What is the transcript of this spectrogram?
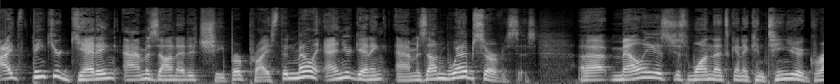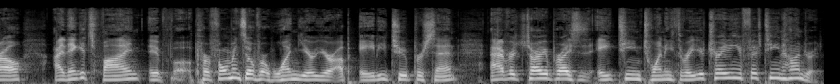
I think you're getting Amazon at a cheaper price than Melly, and you're getting Amazon Web Services. Uh, Melly is just one that's going to continue to grow. I think it's fine if uh, performance over one year you're up 82%. Average target price is 1823. You're trading at 1500.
